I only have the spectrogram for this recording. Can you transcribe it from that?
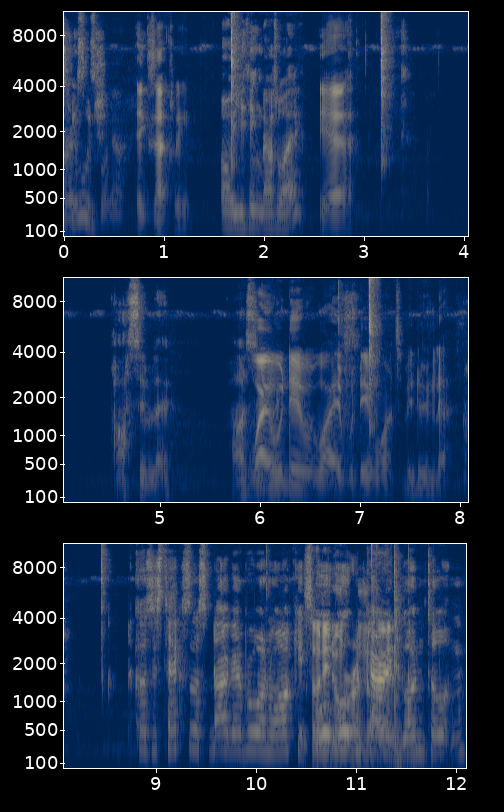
super racist, huge. but yeah. Exactly. Oh, you think that's why? Yeah. Possibly. Possibly. Why would they? Why would they want to be doing that? Because it's Texas, dog. Everyone walking. So they don't open run the carry, oil? gun toting.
